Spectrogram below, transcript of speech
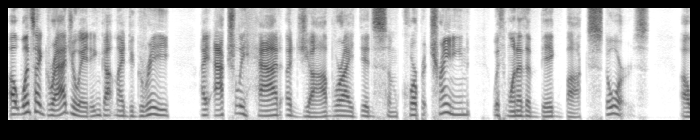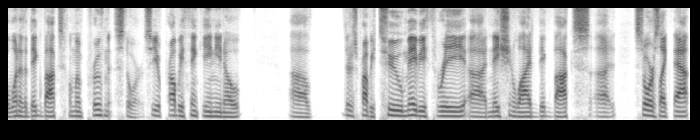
Uh, once I graduated and got my degree, I actually had a job where I did some corporate training with one of the big box stores, uh, one of the big box home improvement stores. So you're probably thinking, you know, uh, there's probably two, maybe three uh, nationwide big box uh, stores like that.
